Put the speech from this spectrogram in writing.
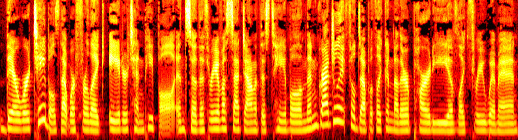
there were tables that were for like eight or 10 people. And so the three of us sat down at this table and then gradually it filled up with like another party of like three women.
